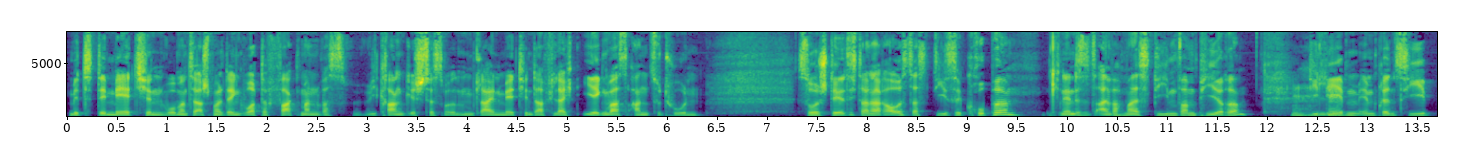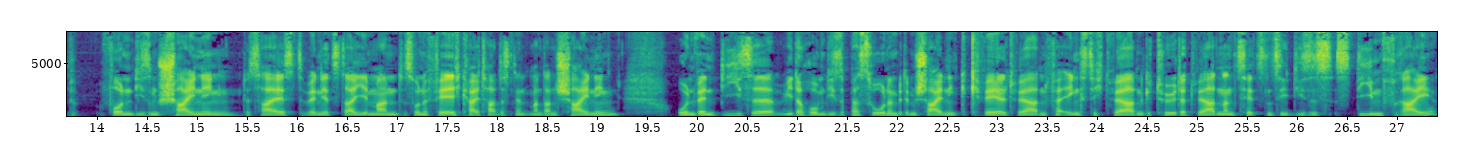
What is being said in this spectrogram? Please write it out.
mit dem Mädchen, wo man zuerst mal denkt, what the fuck, man, was, wie krank ist das, mit einem kleinen Mädchen da vielleicht irgendwas anzutun. So stellt sich dann heraus, dass diese Gruppe, ich nenne das jetzt einfach mal Steam-Vampire, mhm. die leben im Prinzip von diesem Shining. Das heißt, wenn jetzt da jemand so eine Fähigkeit hat, das nennt man dann Shining. Und wenn diese wiederum, diese Personen mit dem Shining gequält werden, verängstigt werden, getötet werden, dann setzen sie dieses Steam frei.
